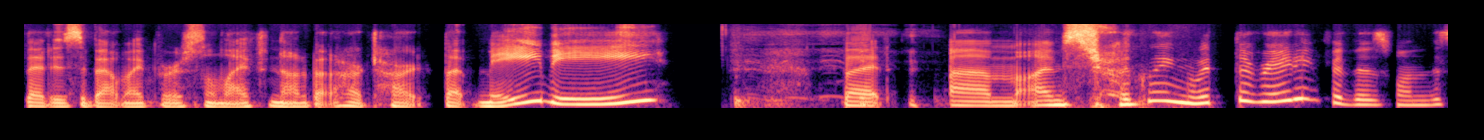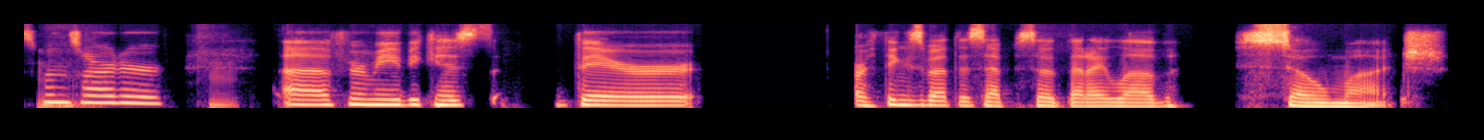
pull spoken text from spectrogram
that is about my personal life, and not about Hart to Hart, but maybe. But um, I'm struggling with the rating for this one. This one's harder Hmm. uh, for me because there are things about this episode that I love so much.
